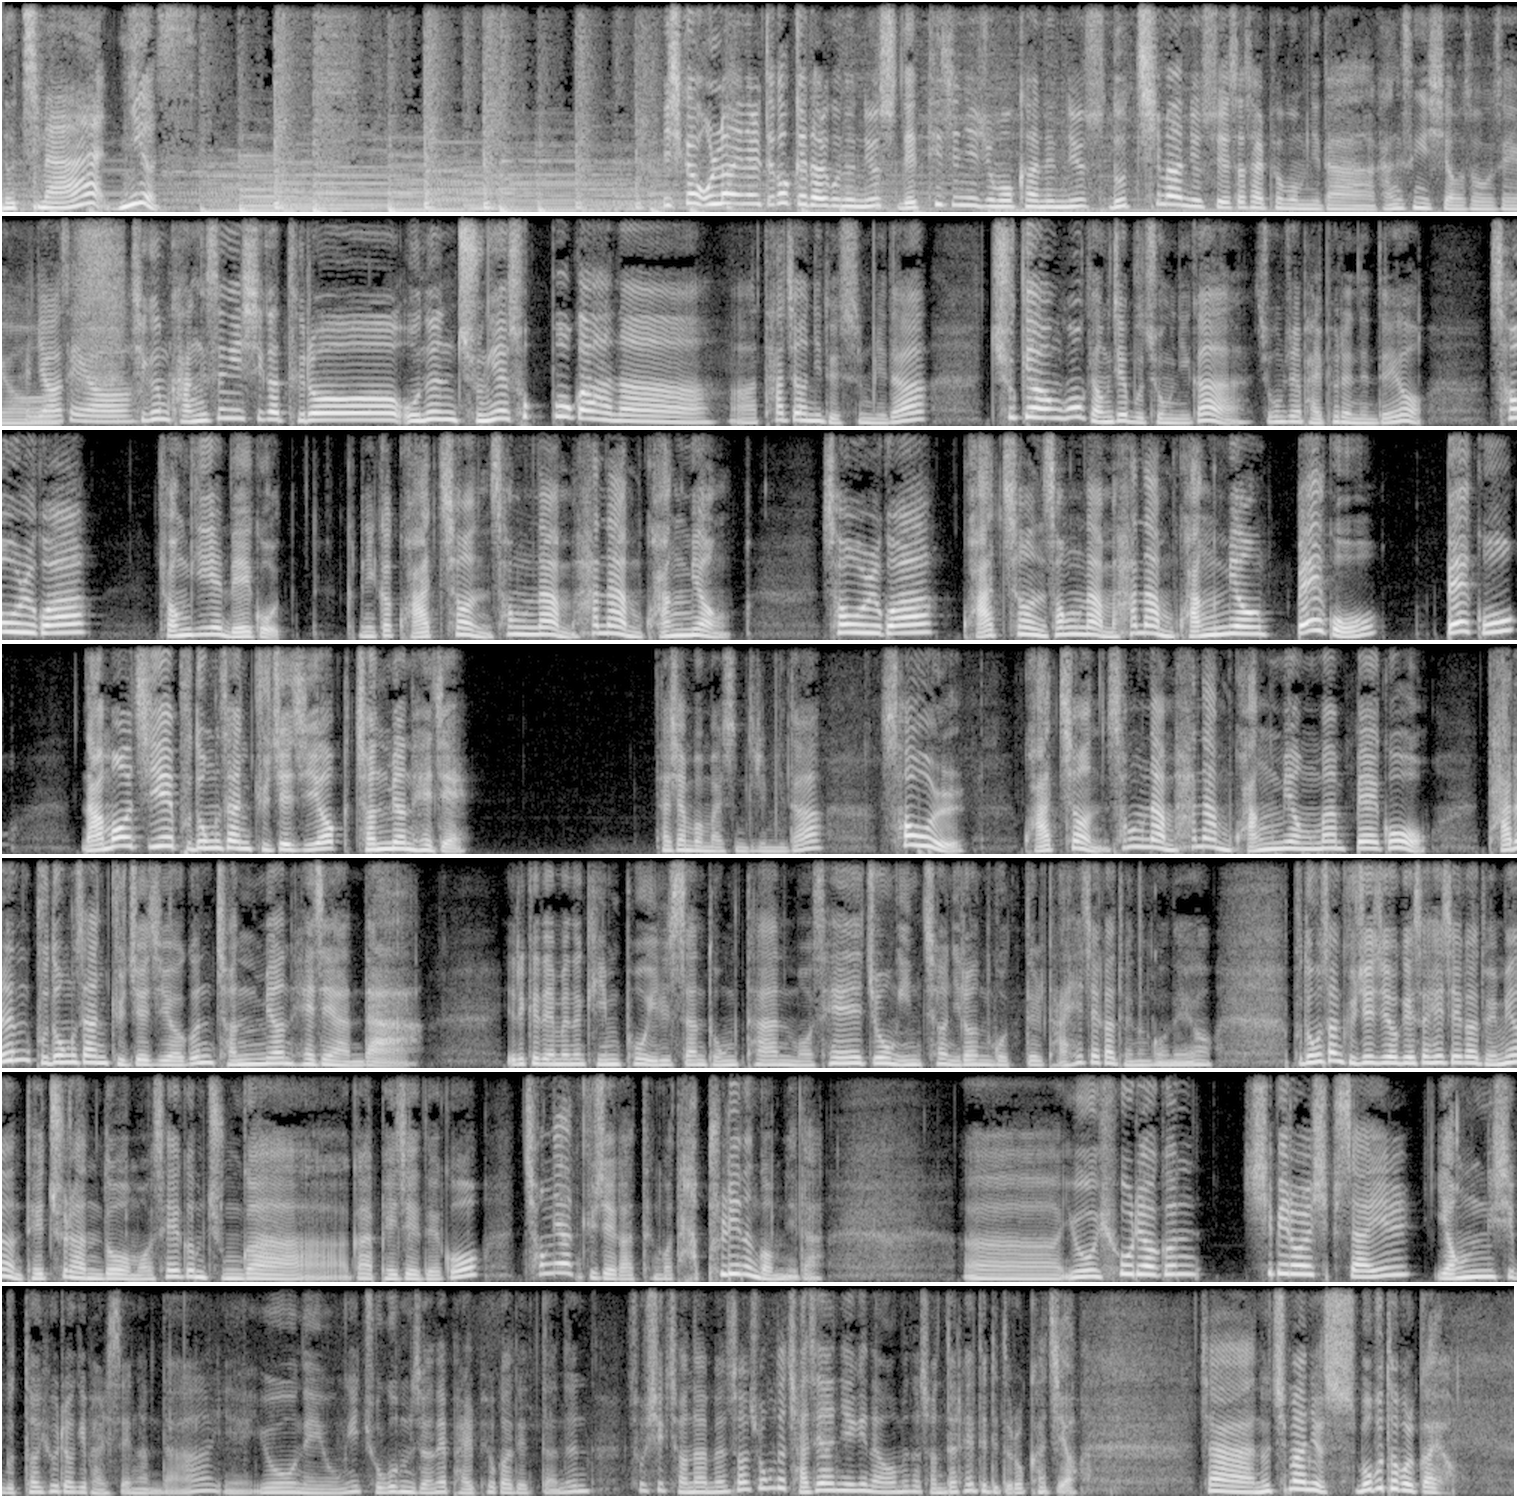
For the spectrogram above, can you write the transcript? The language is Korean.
놓치마 뉴스. 이 시각 온라인을 뜨겁게 달구는 뉴스, 네티즌이 주목하는 뉴스, 놓치마 뉴스에서 살펴봅니다. 강승희 씨 어서 오세요. 안녕하세요. 지금 강승희 씨가 들어오는 중에 속보가 하나 아, 타전이 됐습니다. 추경호 경제부총리가 조금 전에 발표를 했는데요. 서울과 경기의 네 곳, 그러니까 과천, 성남, 하남, 광명, 서울과 과천, 성남, 하남, 광명 빼고 빼고 나머지의 부동산 규제 지역 전면 해제. 다시 한번 말씀드립니다. 서울, 과천, 성남, 하남, 광명만 빼고 다른 부동산 규제 지역은 전면 해제한다. 이렇게 되면은 김포, 일산, 동탄, 뭐 세종, 인천 이런 곳들 다 해제가 되는 거네요. 부동산 규제 지역에서 해제가 되면 대출 한도, 뭐 세금 중과가 배제되고 청약 규제 같은 거 다 풀리는 겁니다. 어, 요 효력은 11월 14일 0시부터 효력이 발생한다. 예, 요 내용이 조금 전에 발표가 됐다는 소식 전하면서 조금 더 자세한 얘기 나오면서 전달해 드리도록 하죠. 자, 노치마 뉴스 뭐부터 볼까요?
